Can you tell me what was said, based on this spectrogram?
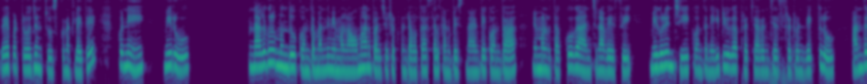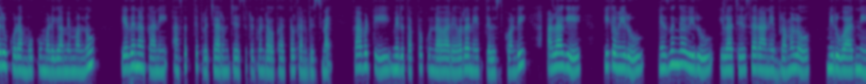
రేపటి రోజున చూసుకున్నట్లయితే కొన్ని మీరు నలుగురు ముందు కొంతమంది మిమ్మల్ని అవమానపరిచేటటువంటి అవకాశాలు కనిపిస్తున్నాయి. అంటే కొంత మిమ్మల్ని తక్కువగా అంచనా వేసి మీ గురించి కొంత నెగిటివ్గా ప్రచారం చేసేటటువంటి వ్యక్తులు అందరూ కూడా మూకుమ్మడిగా మిమ్మల్ని ఏదైనా కానీ అసత్య ప్రచారం చేసేటటువంటి అవకాశాలు కనిపిస్తున్నాయి. కాబట్టి మీరు తప్పకుండా వారెవరనేది తెలుసుకోండి. అలాగే ఇక మీరు నిజంగా వీరు ఇలా చేశారా అనే భ్రమలో మీరు వారిని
